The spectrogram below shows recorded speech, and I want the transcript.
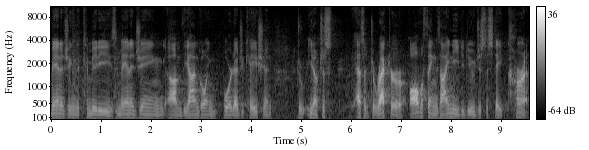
managing the committees, managing um, the ongoing board education, you know, just as a director, all the things I need to do just to stay current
